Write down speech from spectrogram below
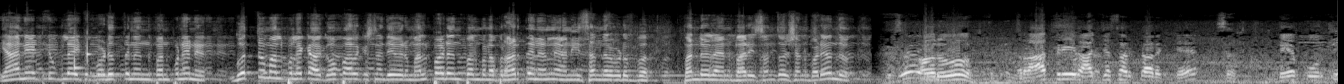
ಯಾನೇ ಟ್ಯೂಬ್ ಲೈಟ್ ಪಡುತ್ತೆ ಪನ್ಪನೇನು ಗೊತ್ತು ಮಲ್ಪಲೆಕ್ಕ ಆ ಗೋಪಾಲಕೃಷ್ಣ ದೇವರು ಮಲ್ಪಡ ಪನ್ಪನ ಪ್ರಾರ್ಥನೆಯಲ್ಲಿ ನಾನು ಈ ಸಂದರ್ಭ ಪಂಡ್ರಲ್ಲ ಭಾರಿ ಸಂತೋಷ ಪಡೆಯೊಂದು. ಅವರು ರಾತ್ರಿ ರಾಜ್ಯ ಸರ್ಕಾರಕ್ಕೆ ಪೂರ್ತಿ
